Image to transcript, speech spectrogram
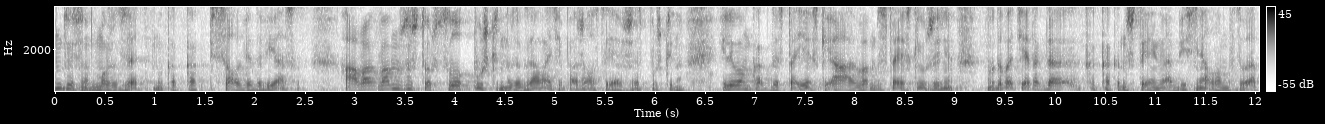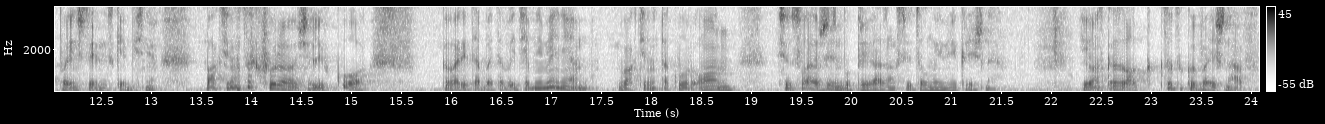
ну, то есть он может взять, ну, как, как писал Ведовьясу. А вам, вам нужно что, слог Пушкина? Так давайте, пожалуйста, я сейчас Пушкина. Или вам как, Достоевский? А, вам Достоевский уже нет. Ну, давайте я тогда, как, как Эйнштейн объяснял, вам по-эйнштейновски объясню. Бхактивина Такура очень легко говорит об этом. И тем не менее, Бхактивина Такур, он всю свою жизнь был привязан к святому имени Кришны. И он сказал, кто такой Вайшнав?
